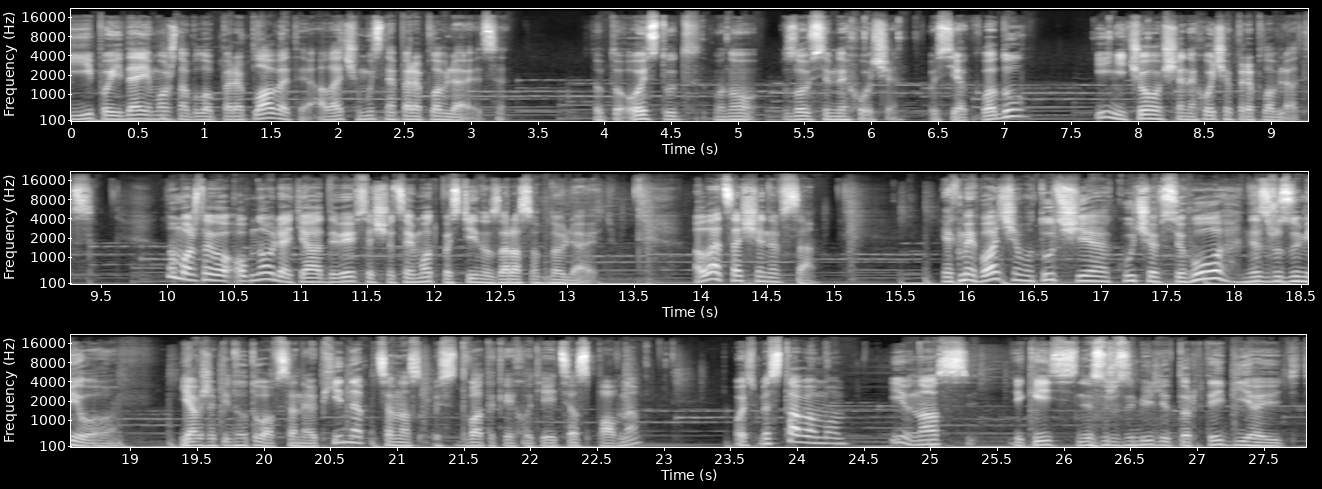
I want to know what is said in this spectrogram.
її, по ідеї, можна було переплавити, але чомусь не переплавляється. Тобто ось тут воно зовсім не хоче. Ось я кладу і нічого ще не хоче переплавлятися. Ну, можливо, обновлять, я дивився, що цей мод постійно зараз обновляють. Але це ще не все. Як ми бачимо, тут ще куча всього незрозумілого. Я вже підготував все необхідне. Це в нас ось два таких от яйця спавна. Ось ми ставимо, і в нас якісь незрозумілі торти бігають.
